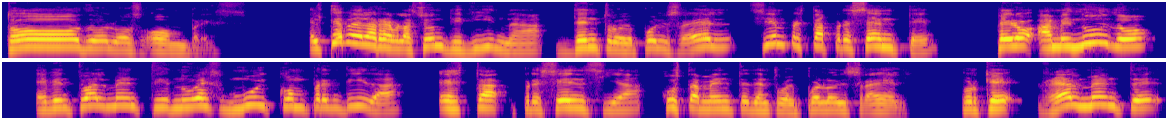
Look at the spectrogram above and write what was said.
todos los hombres. El tema de la revelación divina dentro del pueblo de Israel siempre está presente, pero a menudo, eventualmente, no es muy comprendida esta presencia justamente dentro del pueblo de Israel. Porque realmente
